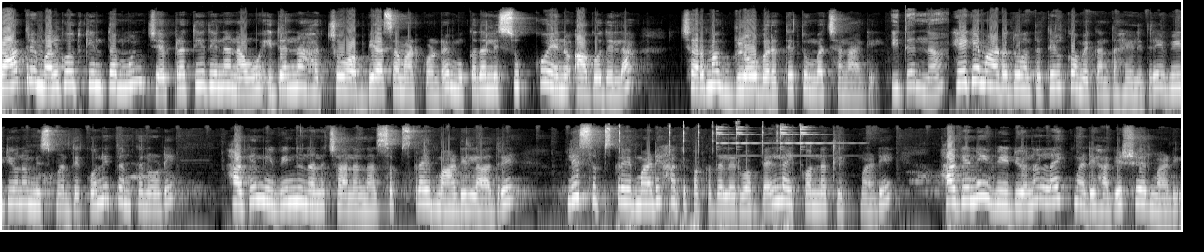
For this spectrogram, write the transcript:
ರಾತ್ರಿ ಮಲಗೋದಕ್ಕಿಂತ ಮುಂಚೆ ಪ್ರತಿದಿನ ನಾವು ಇದನ್ನು ಹಚ್ಚೋ ಅಭ್ಯಾಸ ಮಾಡಿಕೊಂಡ್ರೆ ಮುಖದಲ್ಲಿ ಸುಕ್ಕು ಏನು ಆಗೋದಿಲ್ಲ. ಚರ್ಮ ಗ್ಲೋ ಬರುತ್ತೆ ತುಂಬಾ ಚೆನ್ನಾಗಿ. ಇದನ್ನ ಹೇಗೆ ಮಾಡೋದು ಅಂತ ತಿಳ್ಕೊಬೇಕಂತ ಹೇಳಿದ್ರೆ ವಿಡಿಯೋನ ಮಿಸ್ ಮಾಡದೆ ಕೊನೆ ತನಕ ನೋಡಿ. ಹಾಗೆ ನೀವಿನ್ನು ನನ್ನ ಚಾನಲ್ನ ಸಬ್ಸ್ಕ್ರೈಬ್ ಮಾಡಿಲ್ಲ ಆದರೆ ಪ್ಲೀಸ್ ಸಬ್ಸ್ಕ್ರೈಬ್ ಮಾಡಿ, ಹಾಗೆ ಪಕ್ಕದಲ್ಲಿರುವ ಬೆಲ್ ಐಕಾನ್ನ ಕ್ಲಿಕ್ ಮಾಡಿ. ಹಾಗೆಯೇ ವಿಡಿಯೋನ ಲೈಕ್ ಮಾಡಿ, ಹಾಗೆ ಶೇರ್ ಮಾಡಿ.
